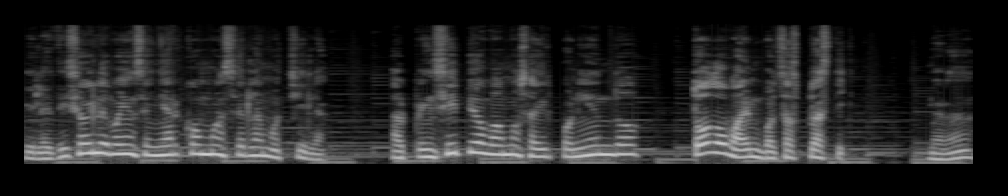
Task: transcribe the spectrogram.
y les dice, hoy les voy a enseñar cómo hacer la mochila. Al principio vamos a ir poniendo, todo va en bolsas plásticas, ¿verdad?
